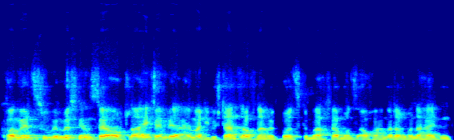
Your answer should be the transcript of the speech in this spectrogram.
kommen wir zu, wir müssen uns ja auch gleich, wenn wir einmal die Bestandsaufnahme kurz gemacht haben, uns auch einmal darüber unterhalten,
